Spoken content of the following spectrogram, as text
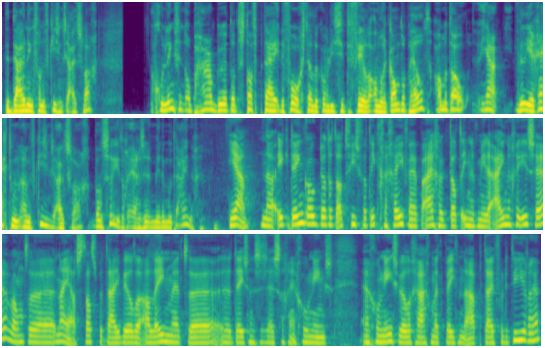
de duiding van de verkiezingsuitslag. GroenLinks vindt op haar beurt dat de Stadspartij de voorgestelde coalitie te veel de andere kant op helpt. Al met al, ja, wil je recht doen aan de verkiezingsuitslag, dan zul je toch ergens in het midden moeten eindigen. Ja, nou, ik denk ook dat het advies wat ik gegeven heb eigenlijk dat in het midden eindigen is. Hè? Want, uh, nou ja, Stadspartij wilde alleen met uh, D66 en GroenLinks. En GroenLinks wilde graag met PvdA, Partij voor de Dieren.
